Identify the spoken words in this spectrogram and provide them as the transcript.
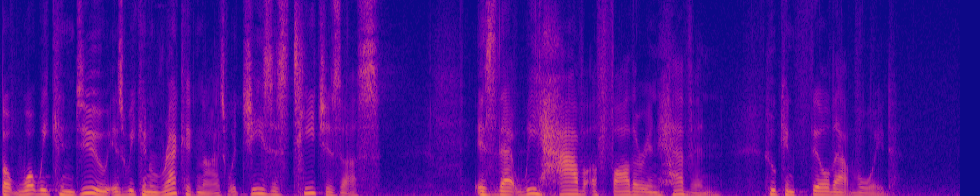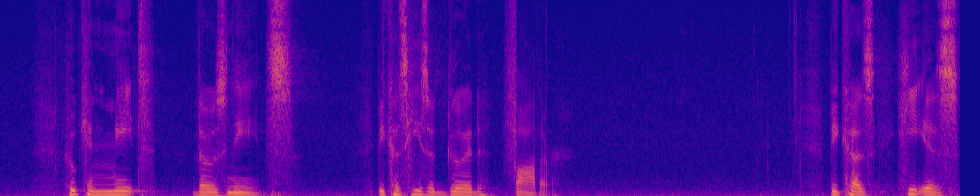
but what we can do is we can recognize what Jesus teaches us is that we have a Father in heaven who can fill that void, who can meet those needs, because he's a good Father. Because he is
